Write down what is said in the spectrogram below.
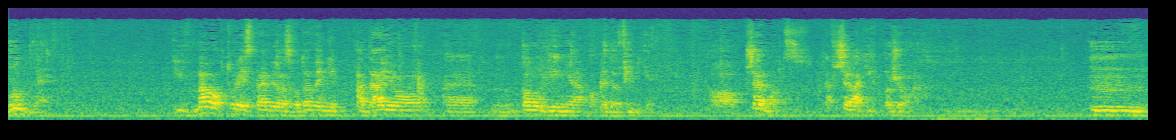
brudne. I w mało której sprawie rozwodowej nie padają e, pomówienia o pedofilię, o przemoc na wszelakich poziomach. Mm,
